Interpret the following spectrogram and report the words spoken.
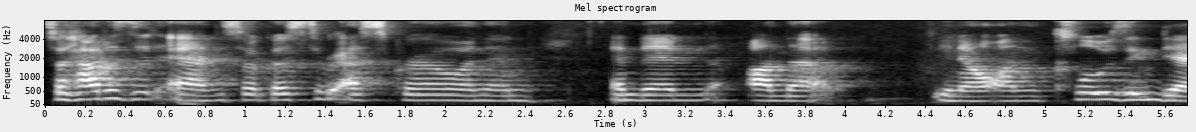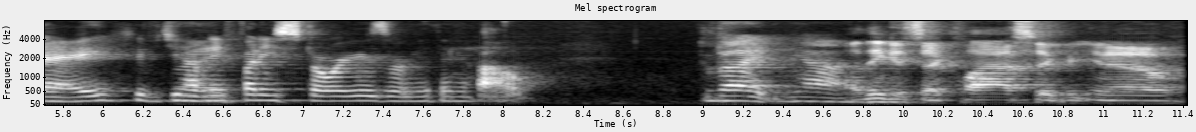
So how does it end? So it goes through escrow and then and then on the you know on closing day, do you have any funny stories or anything about? Right. Yeah. I think it's a classic, you know,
